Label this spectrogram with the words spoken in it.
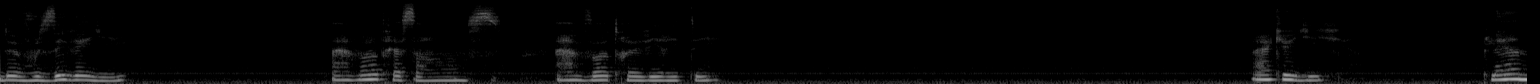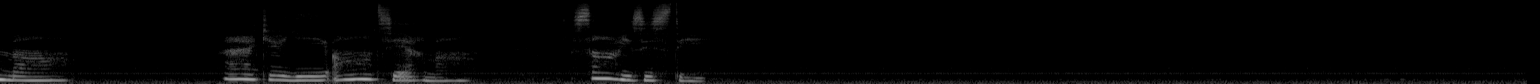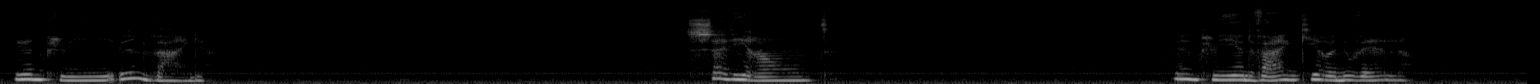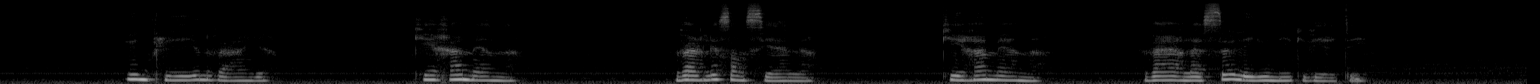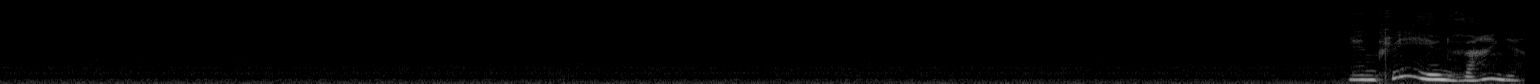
de vous éveiller à votre essence, à votre vérité. Accueillez pleinement, accueillez entièrement, sans résister. Une pluie, une vague. chavirante, une pluie, une vague qui renouvelle une pluie, une vague qui ramène vers l'essentiel, qui ramène vers la seule et unique vérité. Une pluie et une vague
